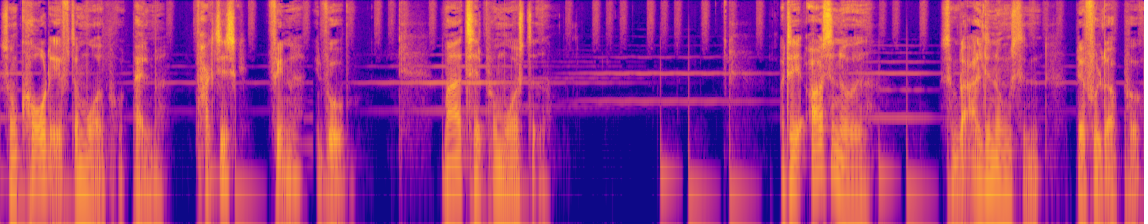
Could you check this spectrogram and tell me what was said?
som kort efter mordet på Palme faktisk finder et våben meget tæt på morstedet. Og det er også noget, som der aldrig nogensinde bliver fuldt op på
